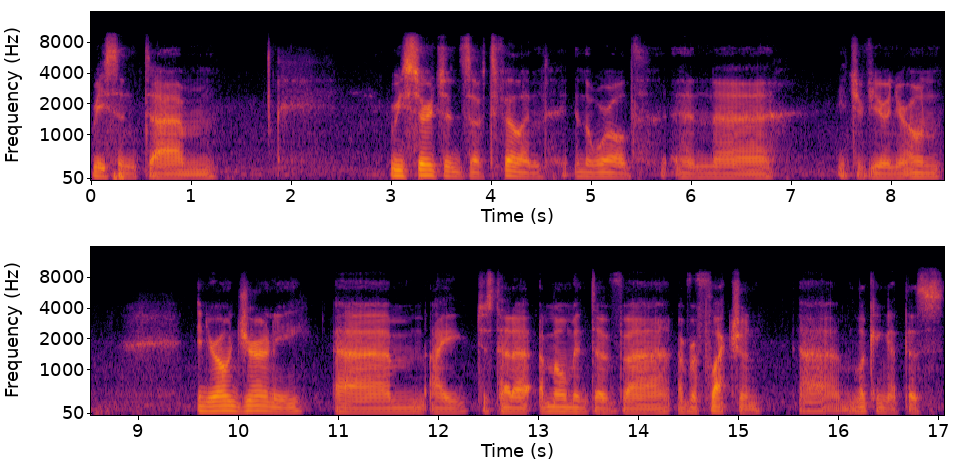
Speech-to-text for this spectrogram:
recent um, resurgence of tefillin in the world, and uh, each of you in your own in your own journey. Um, I just had a, a moment of uh, of reflection, um, looking at this.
